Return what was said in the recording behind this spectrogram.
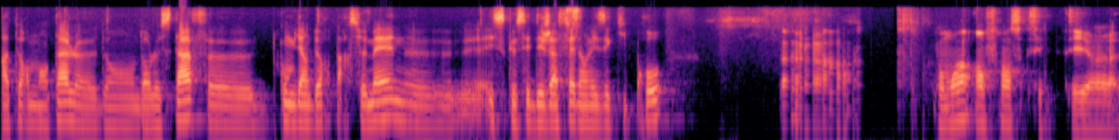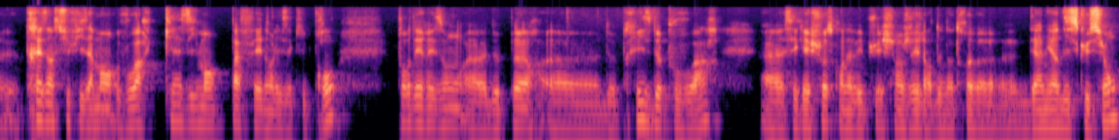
préparateur mental dans, le staff Combien d'heures par semaine Est-ce que c'est déjà fait dans les équipes pro? Pour moi, en France, c'est très insuffisamment, voire quasiment pas fait dans les équipes pro, pour des raisons de peur de prise de pouvoir euh, c'est quelque chose qu'on avait pu échanger lors de notre euh, dernière discussion.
